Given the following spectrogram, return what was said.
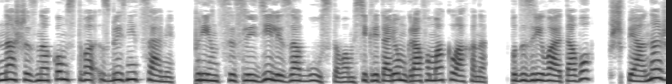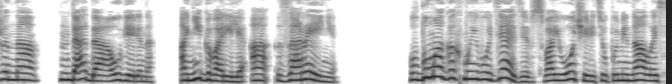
наше знакомство с близнецами. Принцы следили за Густавом, секретарем графа Маклахана, подозревая того в шпионаже на... Да-да, уверена. Они говорили о Зарейне. В бумагах моего дяди, в свою очередь, упоминалось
